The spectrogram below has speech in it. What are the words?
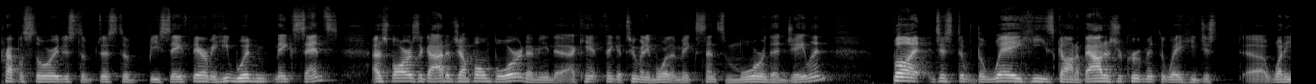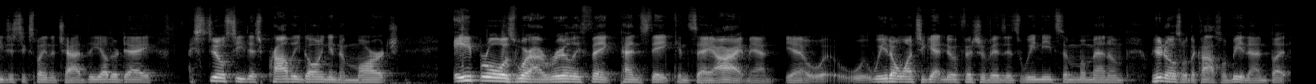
prep a story just to just to be safe there. I mean, he wouldn't make sense as far as a guy to jump on board. I mean, I can't think of too many more that make sense more than Jalen but just the, the way he's gone about his recruitment, the way he just uh, what he just explained to Chad the other day, I still see this probably going into March. April is where I really think Penn State can say, "All right, man, you know, w- we don't want you getting to official visits. We need some momentum. Who knows what the class will be then?" But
